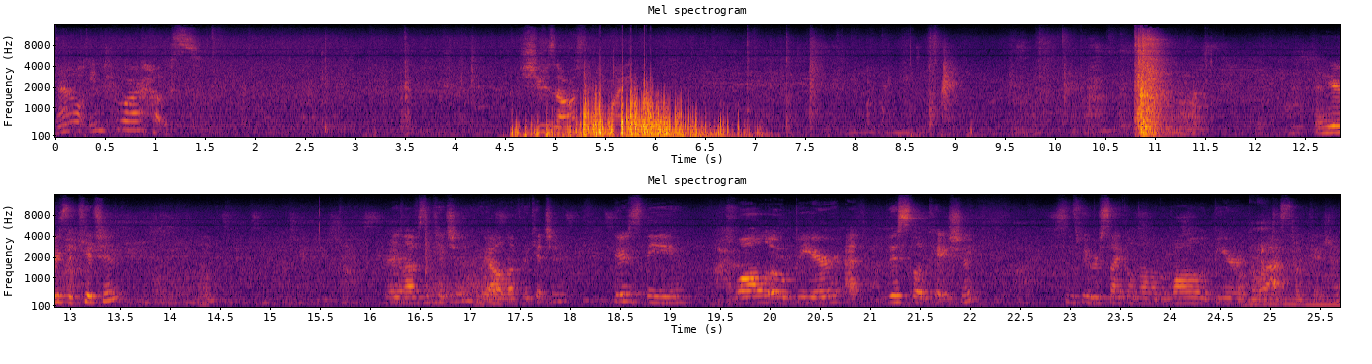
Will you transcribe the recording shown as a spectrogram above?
Now into our house. Shoes off in Hawaii. And here's the kitchen. Ray loves the kitchen. We all love the kitchen. Here's the wall o' beer at this location. Since we recycled all the wall o' beer at the last location.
